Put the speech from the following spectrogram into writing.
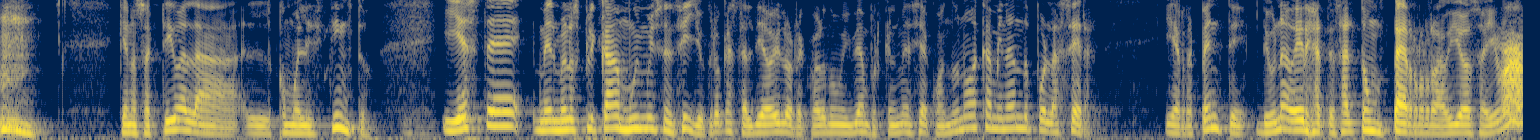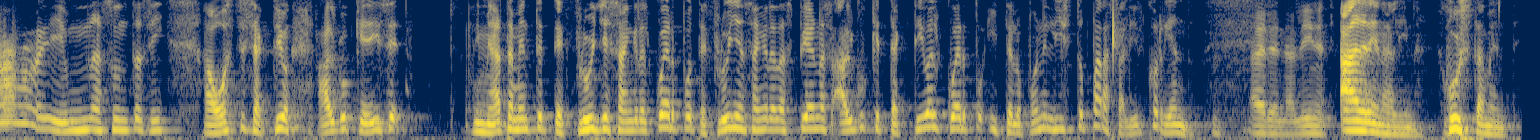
que nos activa la, como el instinto. Y este me, lo explicaba muy, muy sencillo. Creo que hasta el día de hoy lo recuerdo muy bien, porque él me decía, cuando uno va caminando por la acera y de repente de una verja te salta un perro rabioso y, y un asunto así, a vos te se activa algo que dice, inmediatamente te fluye sangre al cuerpo, te fluye sangre a las piernas, algo que te activa el cuerpo y te lo pone listo para salir corriendo. Adrenalina. Adrenalina, justamente.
